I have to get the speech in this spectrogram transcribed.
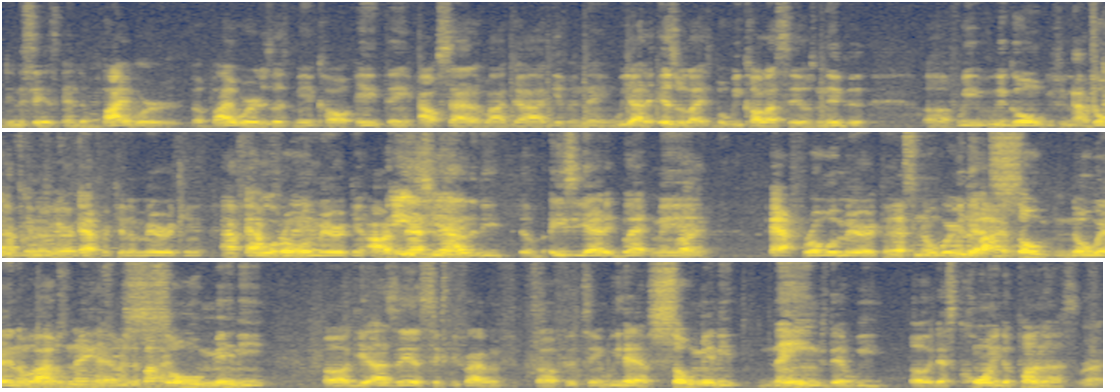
then it says, and the byword. The byword is us being called anything outside of our God-given name. We are the Israelites, but we call ourselves nigga. Uh, if we if we go, if you Af- go African-American. African American, Afro-American. Our Asiatic. nationality, of Asiatic black man, Right. Afro American. That's nowhere we in the Bible. so nowhere in the Bible. those names are in the Bible. So many. Uh, get Isaiah sixty-five and uh, fifteen. We have so many names that we uh, that's coined upon us. Right.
